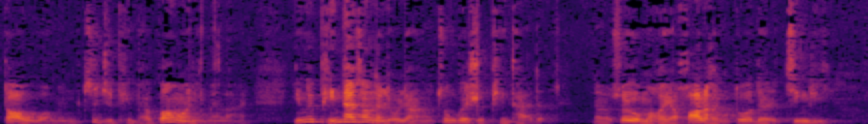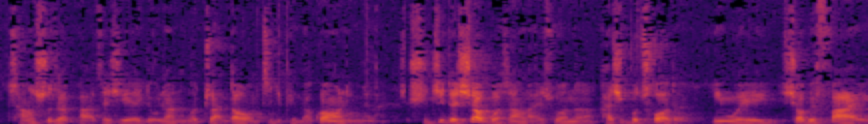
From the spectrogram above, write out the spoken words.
到我们自己品牌官网里面来。因为平台上的流量呢，终归是平台的，呃，所以我们也花了很多的精力，尝试着把这些流量能够转到我们自己品牌官网里面来。实际的效果上来说呢，还是不错的。因为 Shopify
